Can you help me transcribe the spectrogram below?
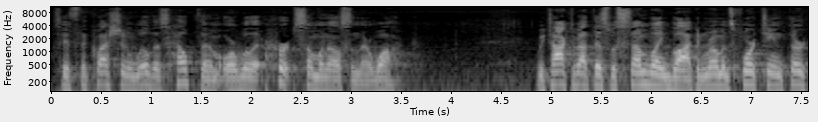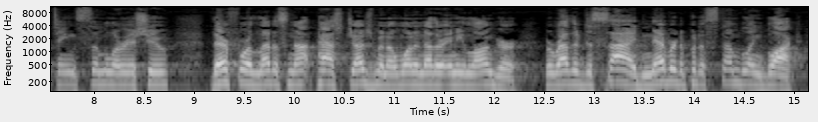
See, it's the question, will this help them or will it hurt someone else in their walk? We talked about this with stumbling block in Romans 14, 13, similar issue. Therefore, let us not pass judgment on one another any longer, but rather decide never to put a stumbling block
